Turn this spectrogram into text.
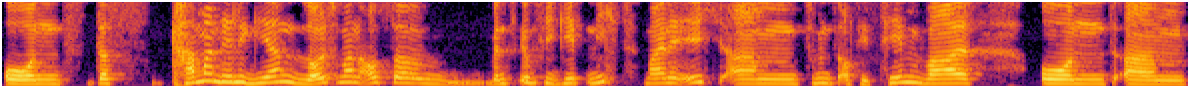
und das kann man delegieren, sollte man außer, wenn es irgendwie geht, nicht, meine ich. Ähm, zumindest auch die Themenwahl. Und ähm,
